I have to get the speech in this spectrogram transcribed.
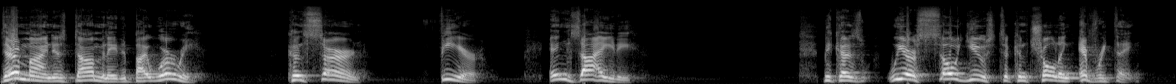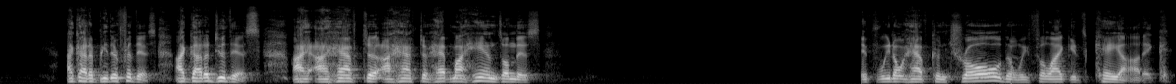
their mind is dominated by worry, concern, fear, anxiety. Because we are so used to controlling everything. I got to be there for this. I got to do this. I, I, have to, I have to have my hands on this. If we don't have control, then we feel like it's chaotic.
